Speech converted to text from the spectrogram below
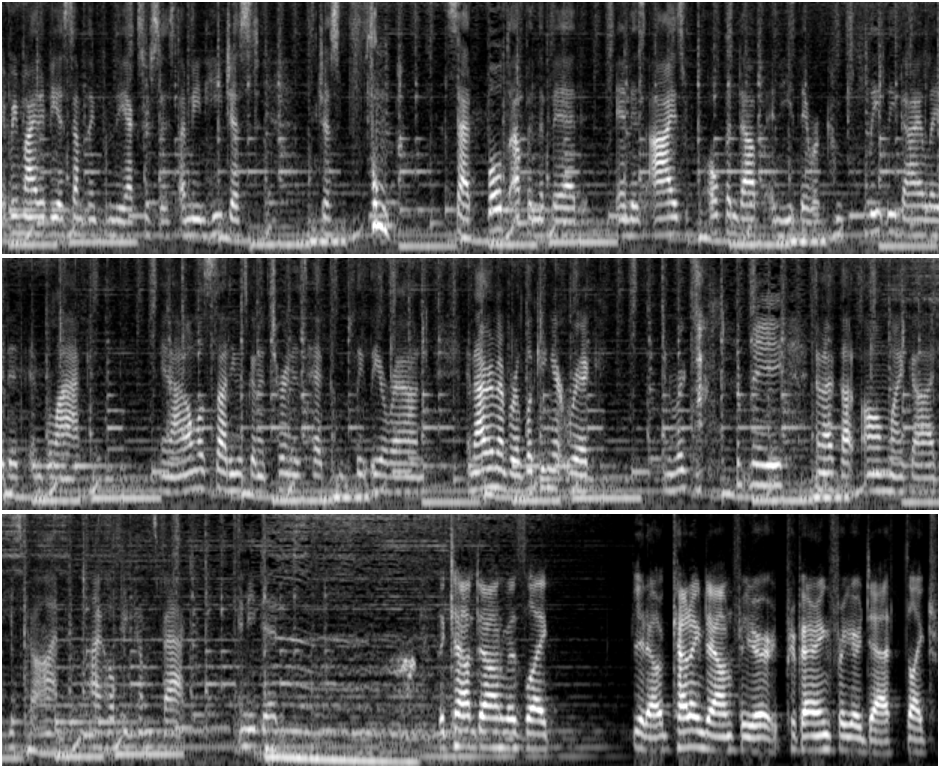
it reminded me of something from The Exorcist. I mean, he just, just boom, sat bolt up in the bed, and his eyes opened up, and he, they were completely dilated and black. And I almost thought he was going to turn his head completely around. And I remember looking at Rick, and Rick looked at me, and I thought, oh my God, he's gone. I hope he comes back. And he did. The countdown was like, you know, counting down for your, preparing for your death, like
